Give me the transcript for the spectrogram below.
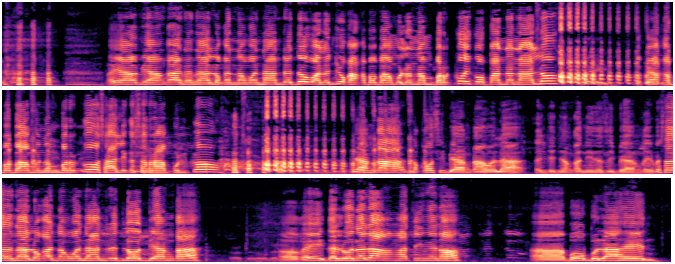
Ayan, Bianca, nanalo ka ng 100 do. Walang Diyo, kakababa mo lang ng barko. Ikaw pa nanalo. Pagkakababa mo ng barko, sali ka sa raffle ko. Bianca, nako si Bianca, wala. Nandiyan yan kanina si Bianca. Basta nanalo ka ng 100 load, Bianca. Okay, dalawa na lang ang ating ano, ah, bobolahin.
